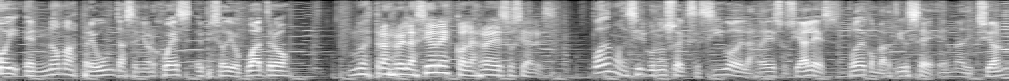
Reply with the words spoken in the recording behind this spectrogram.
hoy en No Más Preguntas, señor juez, episodio 4. Nuestras relaciones con las redes sociales. ¿Podemos decir que un uso excesivo de las redes sociales puede convertirse en una adicción?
